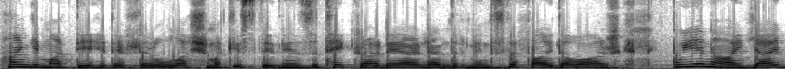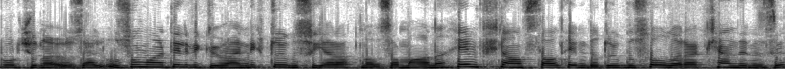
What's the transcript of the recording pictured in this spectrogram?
hangi maddi hedeflere ulaşmak istediğinizi tekrar değerlendirmenizde fayda var. Bu yeni ay yay burcuna özel uzun vadeli bir güvenlik duygusu yaratma zamanı. Hem finansal hem de duygusal olarak kendinizi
